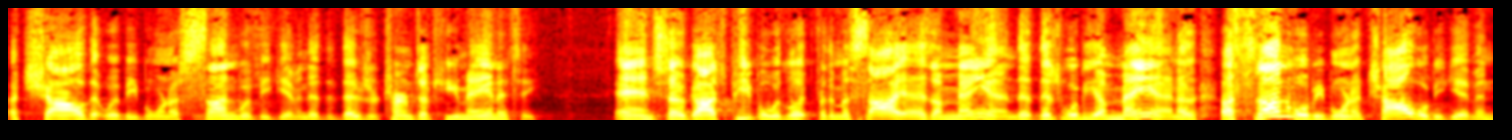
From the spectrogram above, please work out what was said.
a child that would be born, a son would be given. Those are terms of humanity. And so God's people would look for the Messiah as a man. This will be a man. A, a, son will be born. A child will be given.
